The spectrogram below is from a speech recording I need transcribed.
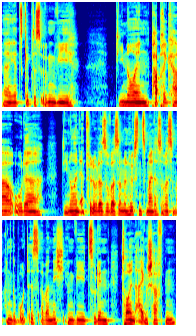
jetzt gibt es irgendwie die neuen Paprika oder die neuen Äpfel oder sowas, sondern höchstens mal, dass sowas im Angebot ist, aber nicht irgendwie zu den tollen Eigenschaften,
